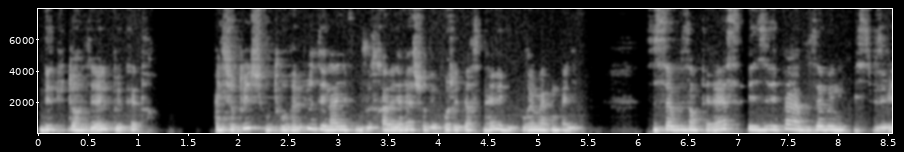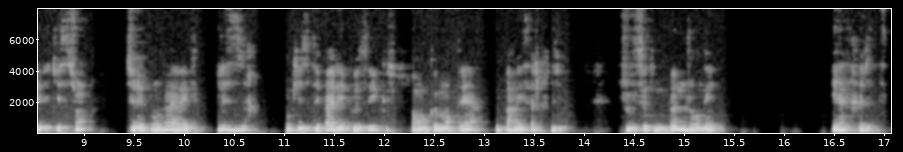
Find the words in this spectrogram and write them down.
des tutoriels peut-être. Et sur Twitch, vous trouverez plus des lives où je travaillerai sur des projets personnels et vous pourrez m'accompagner. Si ça vous intéresse, n'hésitez pas à vous abonner. Et si vous avez des questions, j'y répondrai avec plaisir. Donc n'hésitez pas à les poser, que ce soit en commentaire ou par message privé. Je vous souhaite une bonne journée et à très vite.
